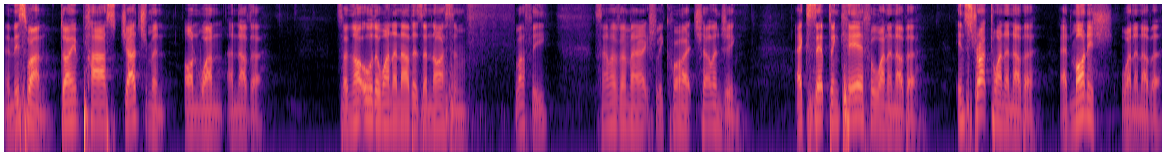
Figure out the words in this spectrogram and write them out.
And this one, don't pass judgment on one another. So, not all the one another's are nice and fluffy, some of them are actually quite challenging accept and care for one another, instruct one another, admonish one another,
